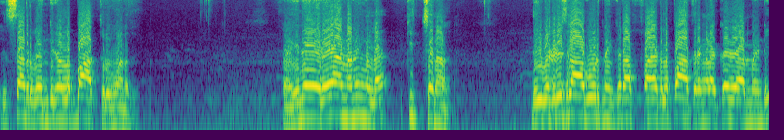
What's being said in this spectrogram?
ഇത് സർവെന്റിനുള്ള ബാത്റൂമാണിത് ഈ നേരെ കാണുന്ന നിങ്ങളുടെ കിച്ചണാണ് ഇത് ഇവിടെ ഒരു സ്ലാബ് കൊടുത്ത് നിങ്ങൾക്ക് റഫായിട്ടുള്ള പാത്രങ്ങളൊക്കെ കഴുകാൻ വേണ്ടി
